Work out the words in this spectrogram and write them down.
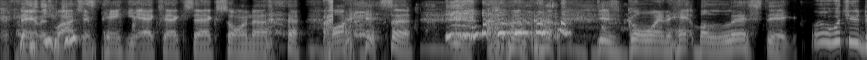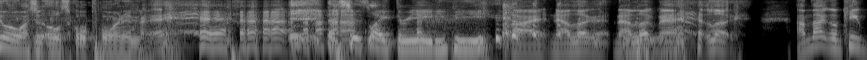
And fam is You watching just- Pinky XXX on uh on his uh, just going he- ballistic. Oh, what you doing watching old school porn in there? That's just like 380p. all right. Now look, now look, man. Look, I'm not gonna keep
